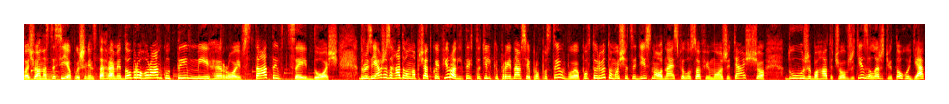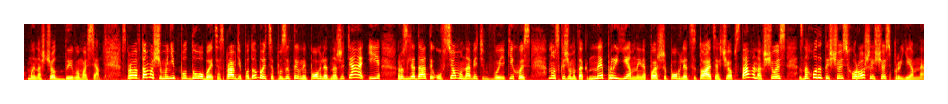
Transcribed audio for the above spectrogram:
Бачу, Анастасія пише в інстаграмі: Доброго ранку, ти мій герой. Встати в цей дощ. Друзі, я вже загадувала на початку ефіру. А для тих, хто тільки приєднався і пропустив, е, повторю, тому що це дійсно одна із філософій мого життя, що дуже багато чого в житті залежить від того, як ми на що дивимося. Справа в тому, що мені подобається, справді подобається позитивний погляд на життя і розглядати у всьому, навіть в якихось, ну скажімо так, неприємний на перший погляд ситуаціях чи обставинах, щось знаходити щось хороше і щось приємне.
